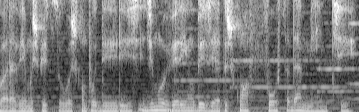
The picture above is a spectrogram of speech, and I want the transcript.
Agora vemos pessoas com poderes de moverem objetos com a força da mente.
